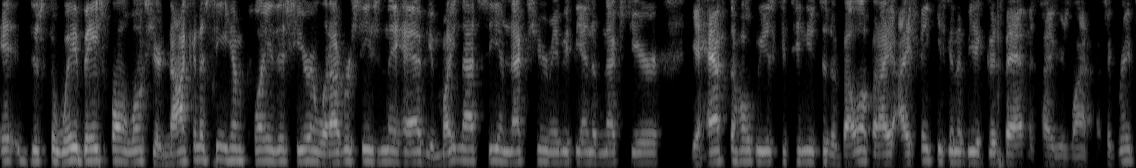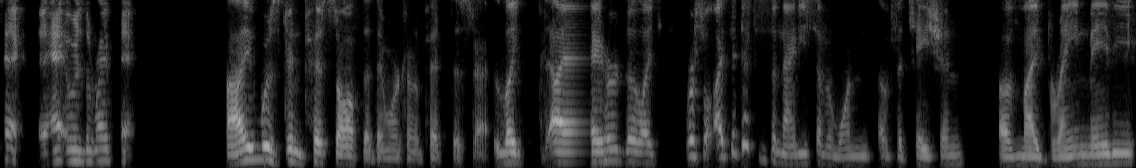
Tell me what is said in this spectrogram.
It, just the way baseball looks, you're not gonna see him play this year in whatever season they have. You might not see him next year, maybe at the end of next year. You have to hope he just continues to develop, and I, I think he's gonna be a good bat in the Tigers lineup. It's a great pick. It, it was the right pick. I was getting pissed off that they weren't going to pick this guy. Like I heard the like. First of all, I think this is a ninety-seven one of vacation of my brain, maybe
